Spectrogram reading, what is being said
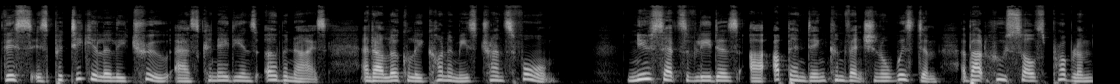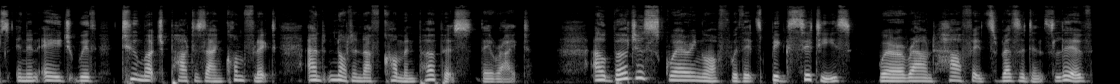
This is particularly true as Canadians urbanize and our local economies transform. New sets of leaders are upending conventional wisdom about who solves problems in an age with too much partisan conflict and not enough common purpose, they write. Alberta squaring off with its big cities where around half its residents live,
